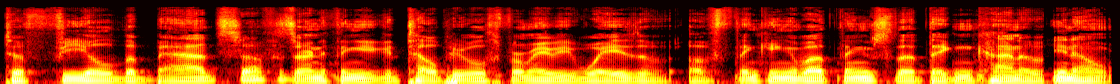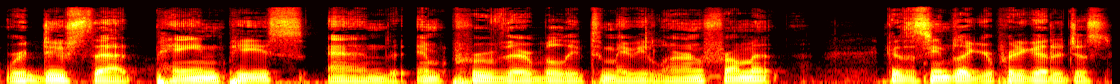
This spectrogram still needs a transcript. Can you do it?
to feel the bad stuff? Is there anything you could tell people for maybe ways of, of thinking about things so that they can kind of, you know, reduce that pain piece and improve their ability to maybe learn from it? Because it seems like you're pretty good at just,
